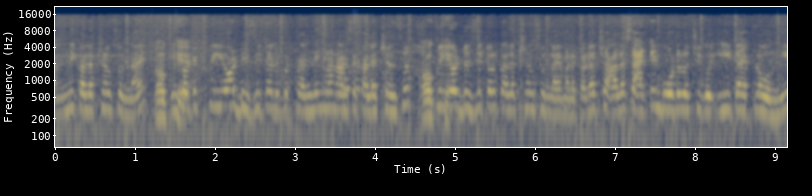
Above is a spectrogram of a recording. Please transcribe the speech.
అన్ని కలెక్షన్స్ ఉన్నాయి. ఇంకోటి ప్యూర్ డిజిటల్ ఇప్పుడు ట్రెండింగ్లో నడిచే కలెక్షన్స్. ప్యూర్ డిజిటల్ కలెక్షన్స్ ఉన్నాయి మన కాడ. చాలా సాటిన్ బోర్డర్ వచ్చి ఈ టైప్లో ఉంది.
